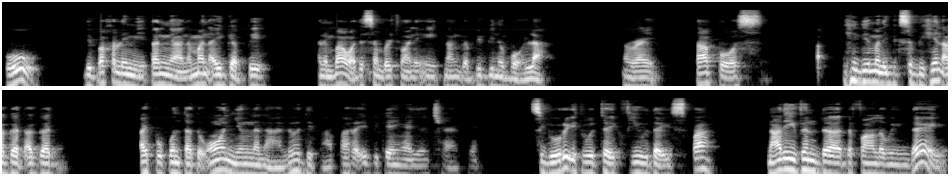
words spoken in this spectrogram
oh, di ba kalimitan nga naman ay gabi. Halimbawa, December 28 ng gabi, binobola. Alright? Tapos, hindi man ibig sabihin agad-agad ay pupunta doon yung nanalo, di ba? Para ibigay nga yung check. Siguro it would take few days pa. Not even the, the following day.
